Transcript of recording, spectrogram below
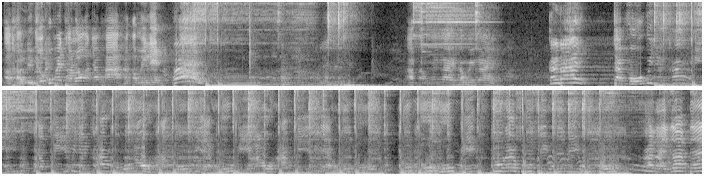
เอาคำนี้เดี๋ยวกูไปไปทะเลาะกับเจ้าภาพแล้วก็ไม่เล่นำง่ายๆคำง่ายๆกันไปจับหมูไปยืนข้างหมีจับหมีไปยืนข้างหมูเอาหางหมูไปแย่หูหมีเอาหางหมีไปแย่หูหมูหูหมูหูหมีดูแล้วสูสีหูหมีหูหมูอะไรก็เด้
